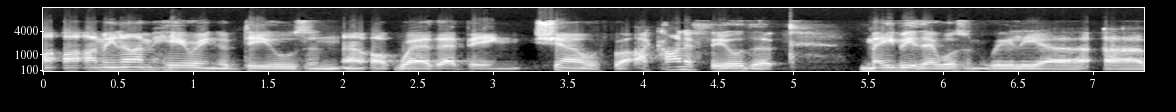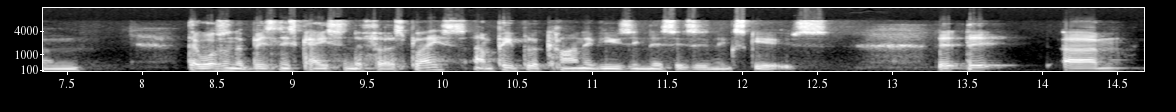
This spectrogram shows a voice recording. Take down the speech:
I, I, mean, I'm hearing of deals and uh, where they're being shelved, but I kind of feel that maybe there wasn't really a um, there wasn't a business case in the first place, and people are kind of using this as an excuse. That, that um,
